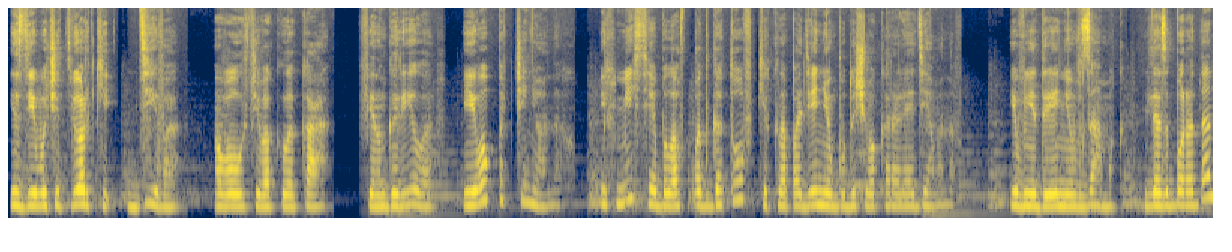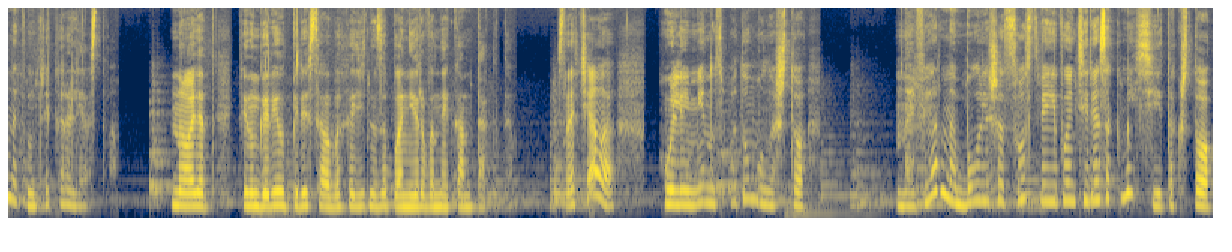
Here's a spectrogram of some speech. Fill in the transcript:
из его четверки Дива, Волчьего Клыка, Фенгрила и его подчиненных. Их миссия была в подготовке к нападению будущего короля демонов и внедрению в замок для сбора данных внутри королевства. Но этот Фингрил перестал выходить на запланированные контакты. Сначала Ули Минус подумала, что, наверное, было лишь отсутствие его интереса к миссии, так что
